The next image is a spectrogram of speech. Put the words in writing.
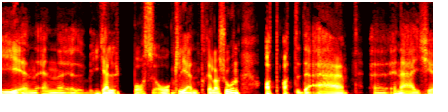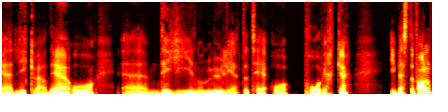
i en, en eh, hjelpers- og klientrelasjon, at, at det er eh, En er ikke likeverdige, og det gir noen muligheter til å påvirke, i beste fall,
